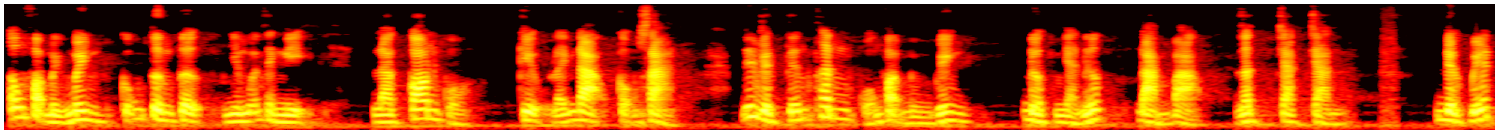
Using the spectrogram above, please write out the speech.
Ông Phạm Bình Minh cũng tương tự như Nguyễn Thành Nghị là con của cựu lãnh đạo Cộng sản, nên việc tiến thân của ông Phạm Bình Minh được nhà nước đảm bảo rất chắc chắn. Được biết,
